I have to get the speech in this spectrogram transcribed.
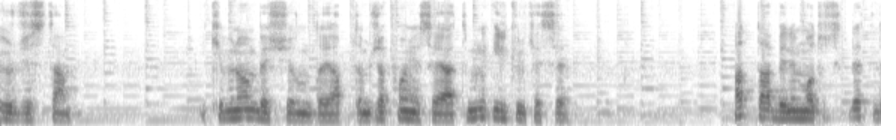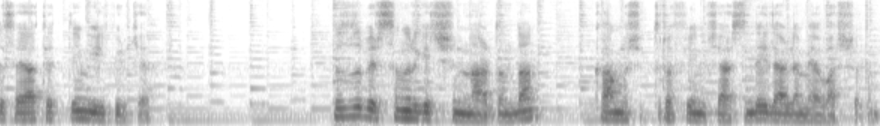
Gürcistan 2015 yılında yaptığım Japonya seyahatimin ilk ülkesi. Hatta benim motosikletle seyahat ettiğim ilk ülke. Hızlı bir sınır geçişinin ardından karmaşık trafiğin içerisinde ilerlemeye başladım.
